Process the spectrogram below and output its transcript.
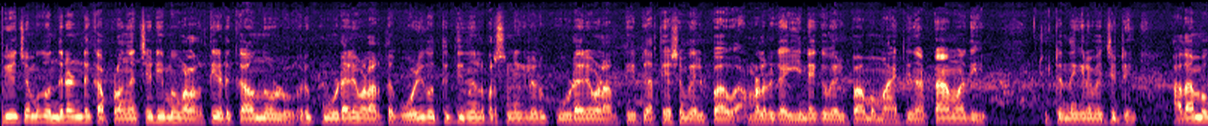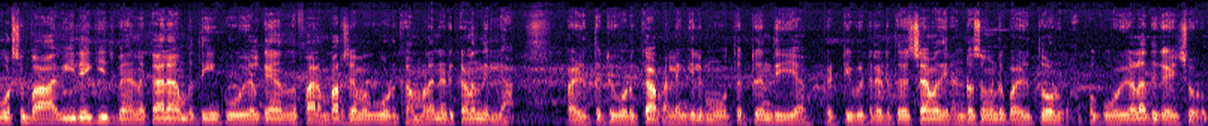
ഉപയോഗിച്ച് നമുക്ക് ഒന്ന് രണ്ട് കപ്പളങ്ങ ചെടി നമുക്ക് വളർത്തിയെടുക്കാവുന്നുള്ളൂ ഒരു കൂടുതൽ വളർത്തുക കോഴി കൊത്തി തിന്നുള്ള പ്രശ്നമെങ്കിൽ ഒരു കൂടുതൽ വളർത്തിയിട്ട് അത്യാവശ്യം വലുപ്പമാവുക നമ്മളൊരു കയ്യിന്റെയൊക്കെ വലുപ്പമാകുമ്പോൾ മാറ്റി നട്ടാൽ മതി. ചുറ്റെന്തെങ്കിലും വെച്ചിട്ട് അതാകുമ്പോൾ കുറച്ച് ഭാവിയിലേക്ക് വേനൽക്കാലാകുമ്പോഴത്തേക്കും കോഴികൾക്ക് അതിനകത്ത് ഫലം പറിച്ച് നമുക്ക് കൊടുക്കാം. നമ്മൾ തന്നെ എടുക്കണമെന്നില്ല. പഴുത്തിട്ട് കൊടുക്കാം. അല്ലെങ്കിൽ മൂത്തിട്ട് എന്ത് ചെയ്യുക പെട്ടി വീട്ടിലെടുത്ത് വെച്ചാൽ മതി. രണ്ട് ദിവസം കൊണ്ട് പഴുത്തോളും. അപ്പോൾ കോഴികൾ അത് കഴിച്ചോളും.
